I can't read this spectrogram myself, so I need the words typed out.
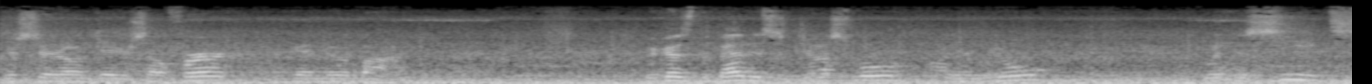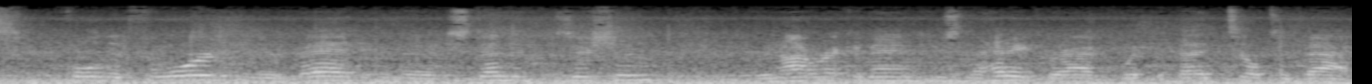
just so you don't get yourself hurt or get into a bind. Because the bed is adjustable on your Mule, with the seats folded forward and your bed in the extended position, we do not recommend using the headache rack with the bed tilted back.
